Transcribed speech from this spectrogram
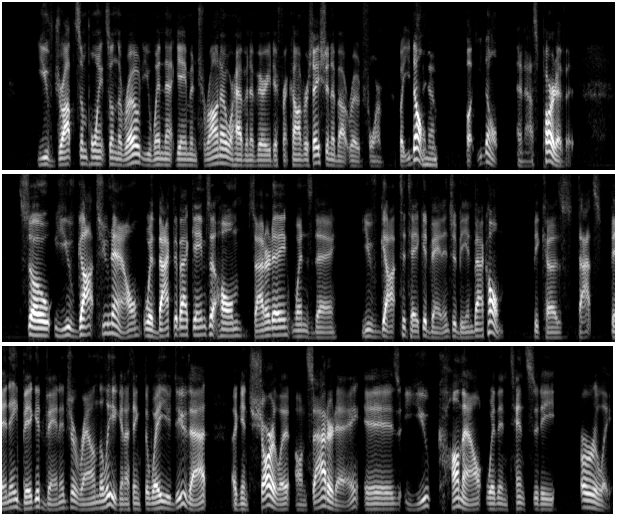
You've dropped some points on the road. You win that game in Toronto. We're having a very different conversation about road form, but you don't. Yeah. But you don't. And that's part of it. So you've got to now, with back to back games at home, Saturday, Wednesday, you've got to take advantage of being back home because that's been a big advantage around the league. And I think the way you do that against Charlotte on Saturday is you come out with intensity early.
